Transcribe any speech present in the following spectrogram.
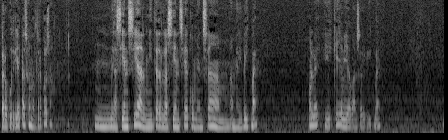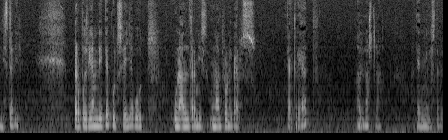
Però podria passar una altra cosa. La ciència, el mite de la ciència comença amb, amb el Big Bang molt bé, i què hi havia abans del Big Bang? Misteri. Però podríem dir que potser hi ha hagut un altre, un altre univers que ha creat el nostre. Aquest, ministeri,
